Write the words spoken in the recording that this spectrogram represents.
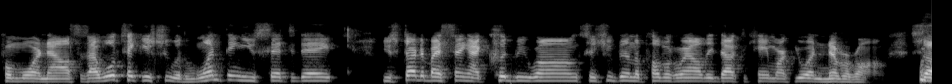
for more analysis. I will take issue with one thing you said today you started by saying I could be wrong. Since you've been in the public reality, Dr. Kamarck, you are never wrong. So,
